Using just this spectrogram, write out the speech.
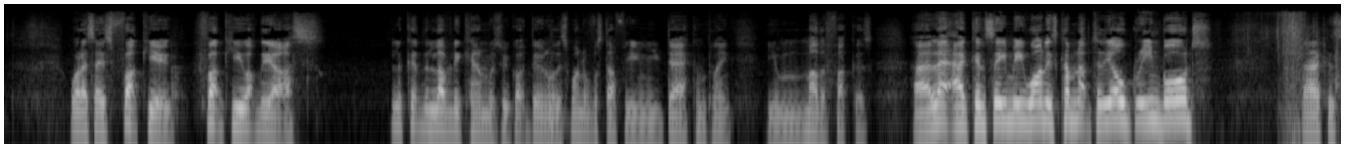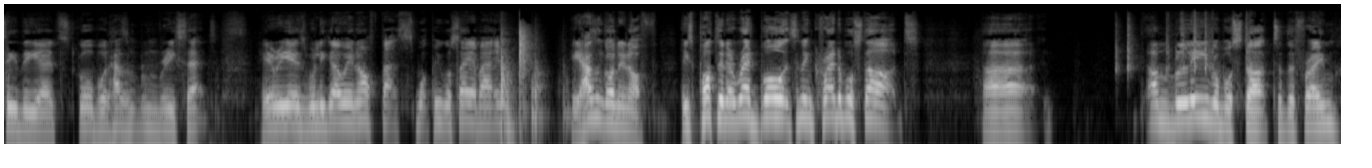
what I say is, fuck you, fuck you up the ass. Look at the lovely cameras we've got doing all this wonderful stuff for you, and you dare complain, you motherfuckers. Uh, let, uh, can see me one is coming up to the old green board. Uh, can see the uh, scoreboard hasn't been reset. Here he is. Will he go in off? That's what people say about him. He hasn't gone in off. He's potted a red ball. It's an incredible start. Uh, unbelievable start to the frame.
